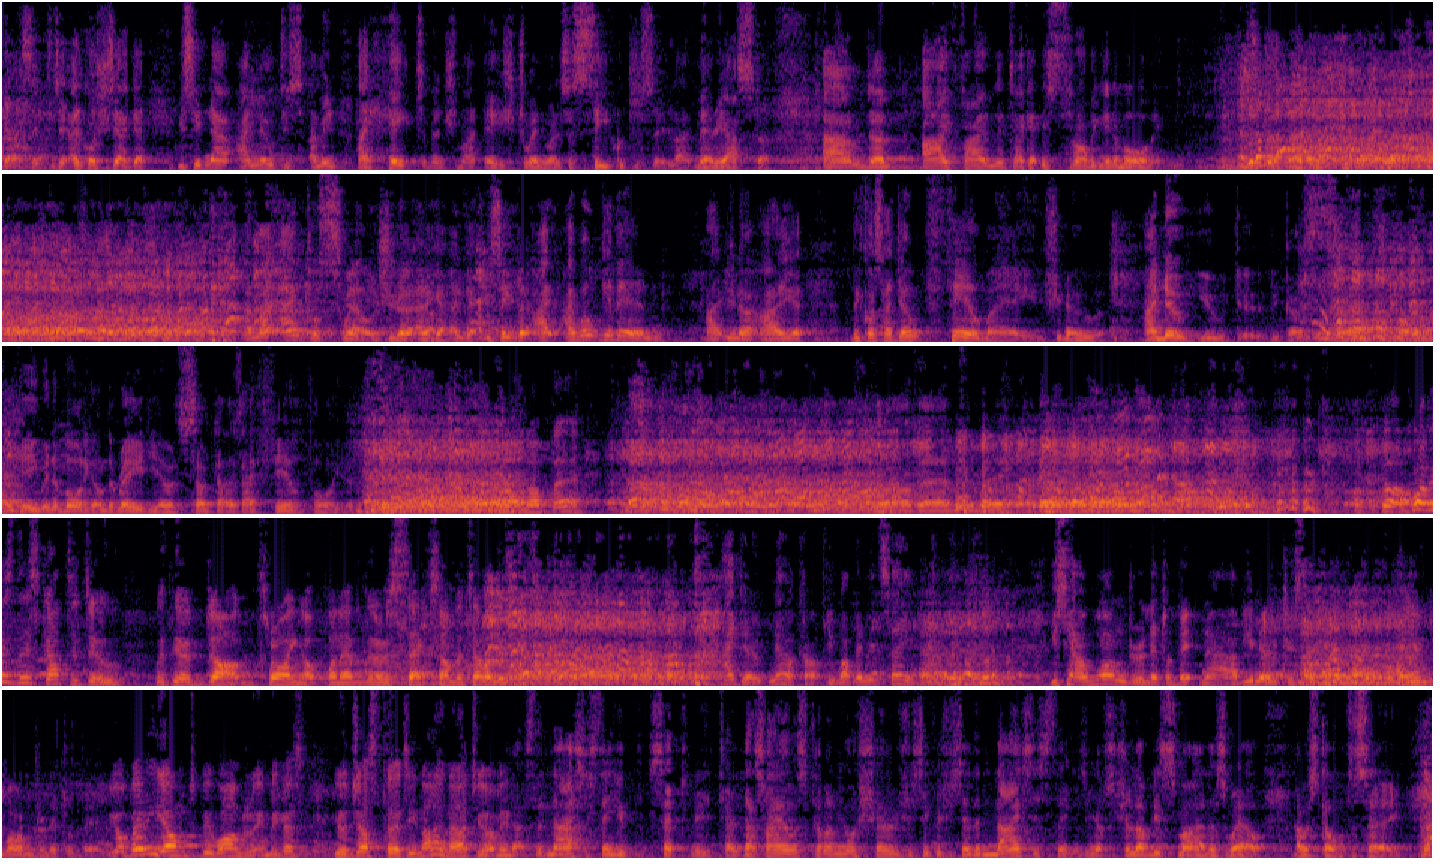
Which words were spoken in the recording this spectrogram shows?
That's interesting. And of course, you see, I you see, now I notice, I mean, I hate to mention my age to anyone. It's a secret, you see, like Mary Astor. And um, I find that I get this throbbing in the morning. and my ankle swells, you know, and I get, I get you see, but I, I won't give in. I, you know, I, uh, because I don't feel my age, you know. I know you do, because uh, I hear you in the morning on the radio, and sometimes I feel for you. Well, I'm not there. You are there, Willie. What has this got to do with your dog throwing up whenever there is sex on the television? I don't know. I can't think what made me say that. You see, I wander a little bit now. Have you noticed that? I do wander a little bit. You're very young to be wandering because you're just 39, aren't you? I mean, That's the nicest thing you've said to me, Terry. That's why I always come on your shows, you see, because you say the nicest things. You have such a lovely smile as well, I was told to say. So,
